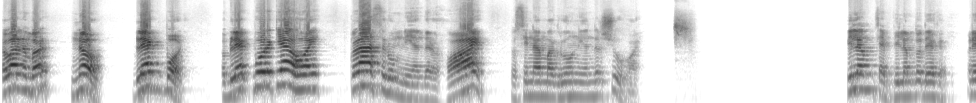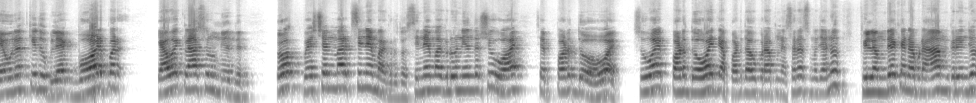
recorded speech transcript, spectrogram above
સવાલ નંબર નવ. બ્લેકબોર્ડ. તો બ્લેકબોર્ડ ક્યાં હોય? ક્લાસરૂમની અંદર હોય. તો સિનેમા ગૃહની અંદર શું હોય? ફિલ્મ સાહેબ ફિલ્મ તો દેખે પણ એવું નથી કીધું બ્લેક બોર્ડ પર ક્યાં હોય? ક્લાસરૂમની અંદર. તો ક્વેશ્ચન માર્ક સિનેમા ગૃહ. તો સિનેમા ગૃહની અંદર શું હોય? છે, પડદો હોય. શું હોય? પડદો હોય. ત્યાં પડદા ઉપર આપણે સરસ મજાનું ફિલ્મ દેખે ને આપણે આમ કરીને જો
